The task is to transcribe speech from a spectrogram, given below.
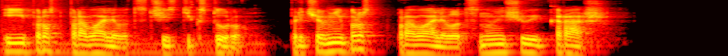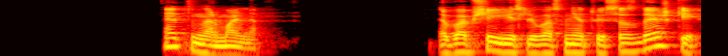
и просто проваливаться через текстуру. Причем не просто проваливаться, но еще и краш. Это нормально. Вообще, если у вас нет SSD-шки,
